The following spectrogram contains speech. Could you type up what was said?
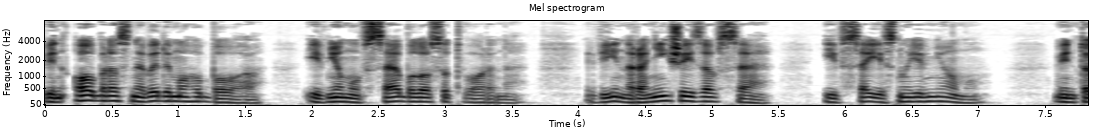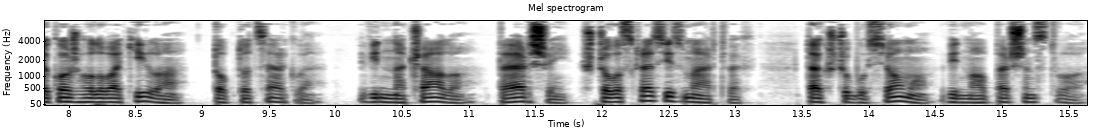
Він образ невидимого Бога, і в ньому все було сотворене. Він раніший за все, і все існує в ньому. Він також голова тіла, тобто церкви. Він начало, перший, що воскрес із мертвих, так щоб у всьому він мав першинство.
